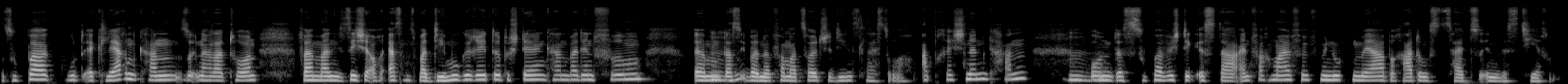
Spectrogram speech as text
super gut erklären kann, so Inhalatoren, weil man sich ja auch erstens mal Demogeräte bestellen kann bei den Firmen, ähm, mhm. das über eine pharmazeutische Dienstleistung auch abrechnen kann. Mhm. Und das super wichtig ist, da einfach mal fünf Minuten mehr Beratungszeit zu investieren.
